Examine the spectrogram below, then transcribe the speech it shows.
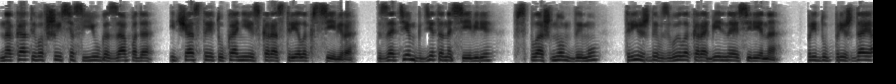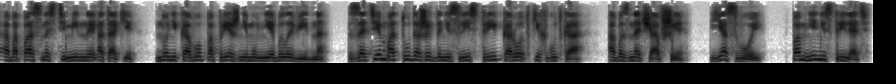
накатывавшийся с юго-запада, и частое тукание скорострелок с севера. Затем где-то на севере, в сплошном дыму, трижды взвыла корабельная сирена, предупреждая об опасности минной атаки, но никого по-прежнему не было видно. Затем оттуда же донеслись три коротких гудка, обозначавшие «Я свой, по мне не стрелять».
